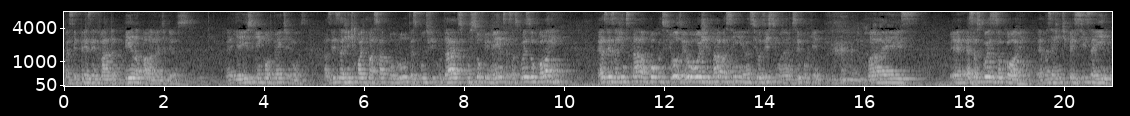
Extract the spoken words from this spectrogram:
vai ser preservada pela palavra de Deus. Né? E é isso que é importante, irmãos. Às vezes a gente pode passar por lutas, por dificuldades, por sofrimentos, essas coisas ocorrem. É, às vezes a gente está um pouco ansioso. Eu hoje estava assim, ansiosíssimo, né? não sei porquê. Mas é, essas coisas ocorrem, né? mas a gente precisa ir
